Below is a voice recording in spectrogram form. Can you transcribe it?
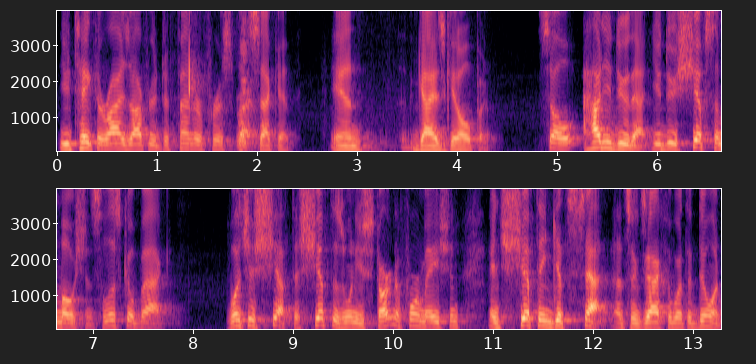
you take their eyes off your defender for a split Right. second and guys get open. So, how do you do that? You do shifts of motion. So, let's go back. What's a shift? A shift is when you start in a formation and shifting gets set. That's exactly what they're doing.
